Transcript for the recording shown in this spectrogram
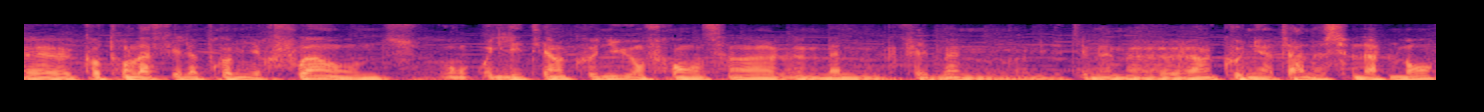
Euh, quand on l'a fait la première fois, on, il était inconnu en France, hein, même, fait même, il était même euh, inconnu internationalement.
